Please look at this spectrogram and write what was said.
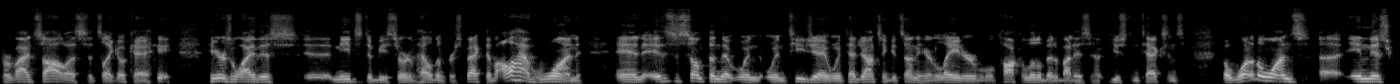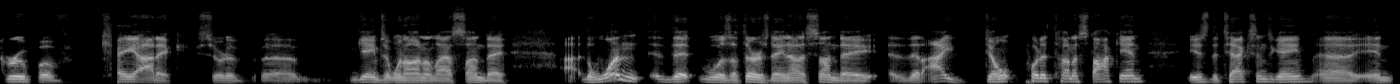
provide solace. It's like, okay, here's why this uh, needs to be sort of held in perspective. I'll have one and this is something that when when TJ when Ted Johnson gets on here later, we'll talk a little bit about his Houston Texans. But one of the ones uh, in this group of chaotic sort of uh, games that went on on last Sunday. Uh, the one that was a Thursday, not a Sunday, that I don't put a ton of stock in is the Texans game, uh, and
